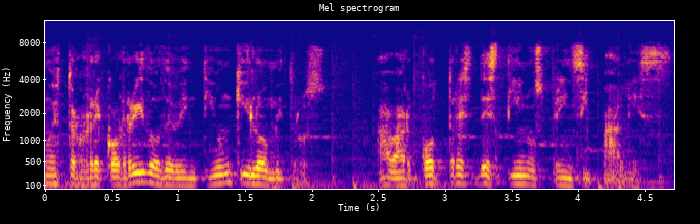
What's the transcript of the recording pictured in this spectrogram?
Nuestro recorrido de 21 kilómetros abarcó tres destinos principales.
